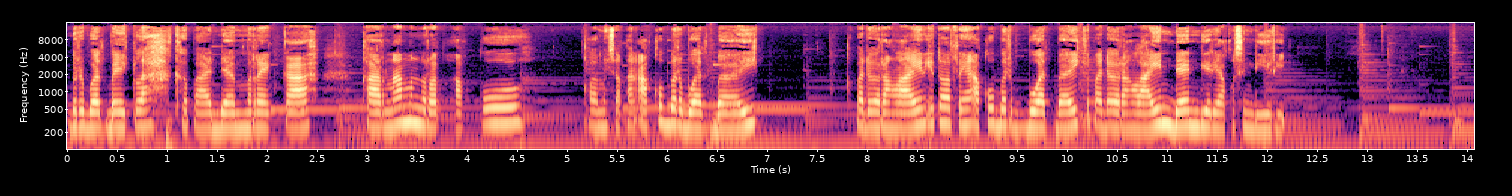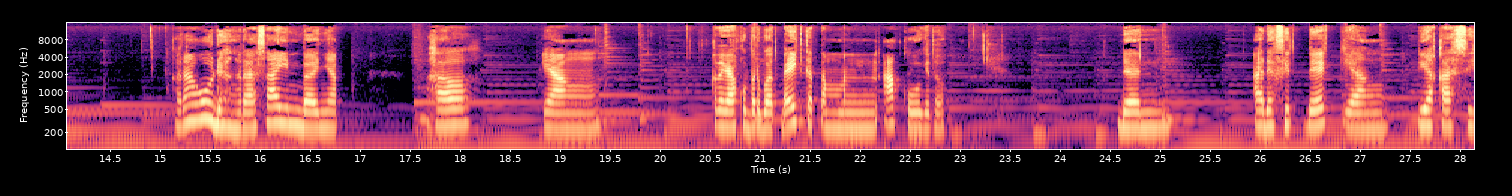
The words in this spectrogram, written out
Berbuat baiklah kepada mereka karena menurut aku kalau misalkan aku berbuat baik kepada orang lain itu artinya aku berbuat baik kepada orang lain dan diri aku sendiri. Karena aku udah ngerasain banyak hal yang ketika aku berbuat baik ke temen aku gitu dan ada feedback yang dia kasih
